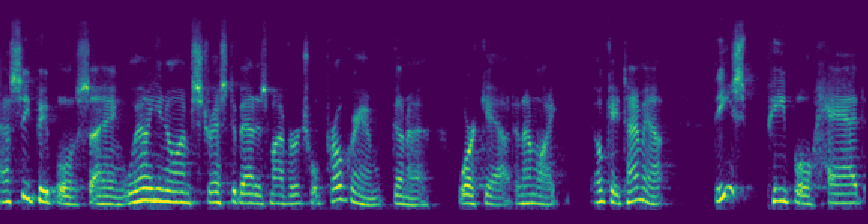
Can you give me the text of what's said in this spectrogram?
I see people saying, well, you know, I'm stressed about is my virtual program going to work out? And I'm like, okay, time out. These people had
